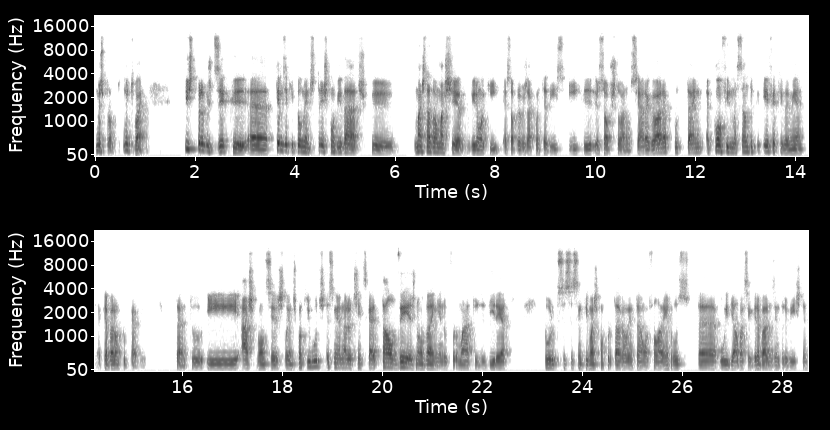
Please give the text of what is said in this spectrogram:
Mas pronto, muito bem. Isto para vos dizer que uh, temos aqui pelo menos três convidados que mais tarde ou mais cedo viram aqui, é só para vos dar conta disso, e que eu só vos estou a anunciar agora porque tenho a confirmação de que efetivamente acabaram por cá vir. Portanto, e acho que vão ser excelentes contributos. A senhora Narodchinskaya talvez não venha no formato de direto, porque se se sentir mais confortável então a falar em russo, uh, o ideal vai ser gravarmos a entrevista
